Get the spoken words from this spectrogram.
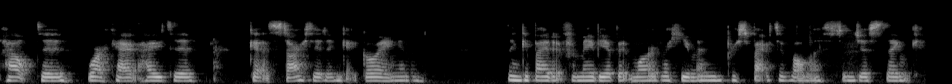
help to work out how to get started and get going and think about it from maybe a bit more of a human perspective almost and just think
